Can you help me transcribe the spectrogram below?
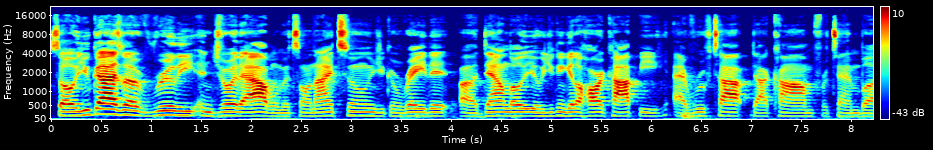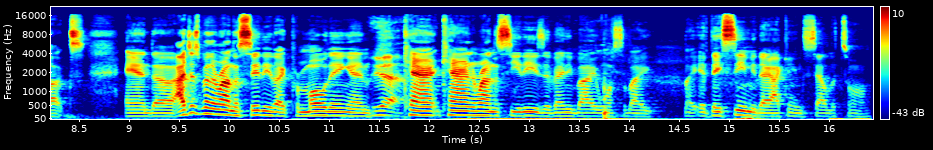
so you guys are really enjoy the album. It's on iTunes. You can rate it, uh, download it. You can get a hard copy at rooftop.com for ten bucks. And uh, I just been around the city like promoting and Yeah. carrying carrying around the CDs. If anybody wants to like like if they see me there, I can sell it to them.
